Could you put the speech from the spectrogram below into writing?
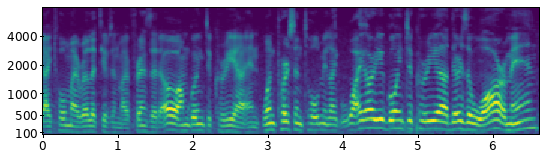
I told my relatives and my friends that, oh, I'm going to Korea. And one person told me, like, why are you going to Korea? There's a war, man.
